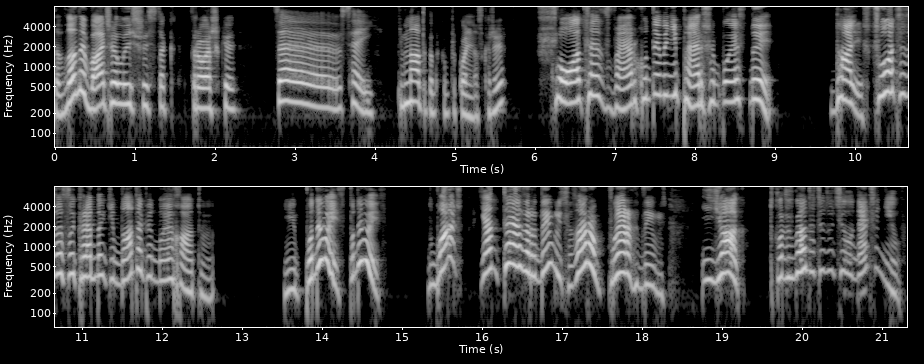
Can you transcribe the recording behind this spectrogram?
Давно не бачились щось так трошки. Це цей, кімнатка така прикольна, скажи. Що це зверху? Ти мені першим поясни. Далі, що це за секретна кімната під моєю хатою? І подивись, подивись. Ну бач, я на те зараз дивлюся, зараз вверх дивлюсь. І як? Ти хочеш сказати, ти тут цілий день сидів?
